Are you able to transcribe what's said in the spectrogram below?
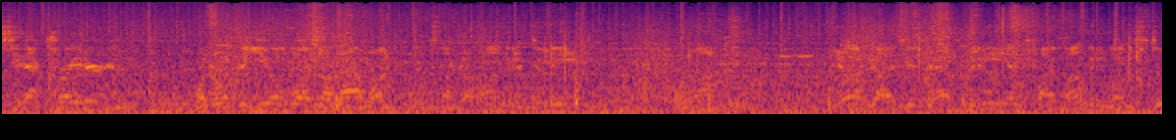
See that crater? Wonder what the yield was on that one. Looks like a hundred to me. Lucky. Your guys used to have three and five hundred ones too.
